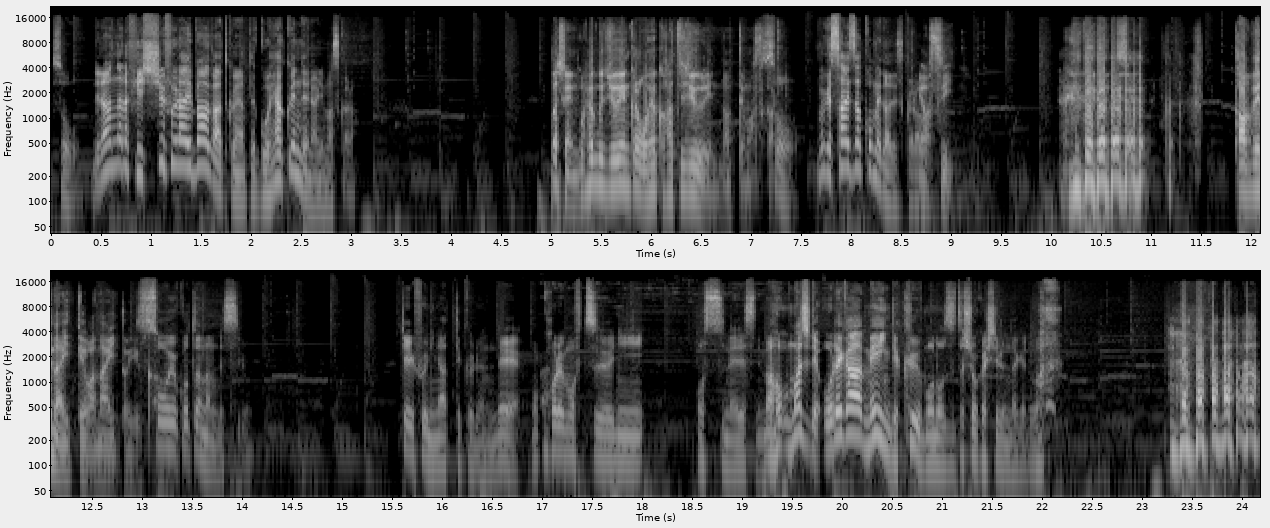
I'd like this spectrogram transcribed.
そう。でなんならフィッシュフライバーガーとかになって500円でなりますから。確かに510円から580円になってますから。そう。僕サイズはコメダですから。安い。そう食べない手はないというか。そういうことなんですよ。っていう風になってくるんでもうこれも普通におすすめですね。まあマジで俺がメインで食うものをずっと紹介してるんだけど。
